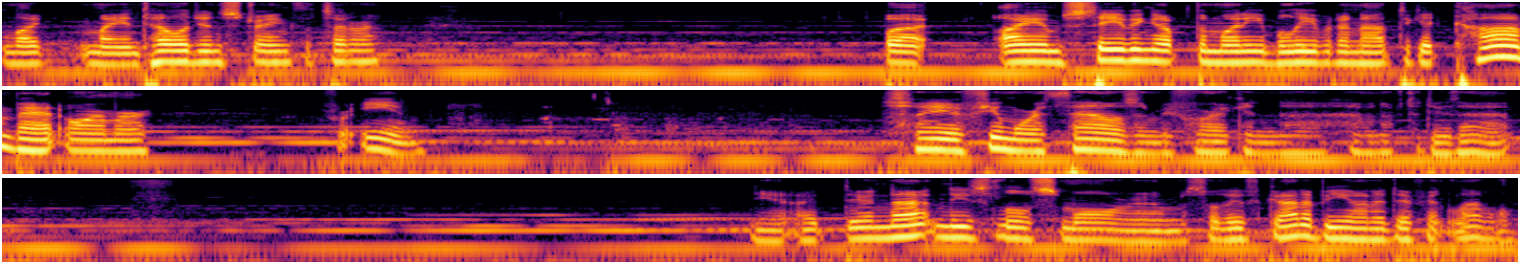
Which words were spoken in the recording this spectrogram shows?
Like, my intelligence, strength, etc. But I am saving up the money, believe it or not, to get combat armor for Ian. So I need a few more thousand before I can uh, have enough to do that. Yeah, I, they're not in these little small rooms, so they've got to be on a different level.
